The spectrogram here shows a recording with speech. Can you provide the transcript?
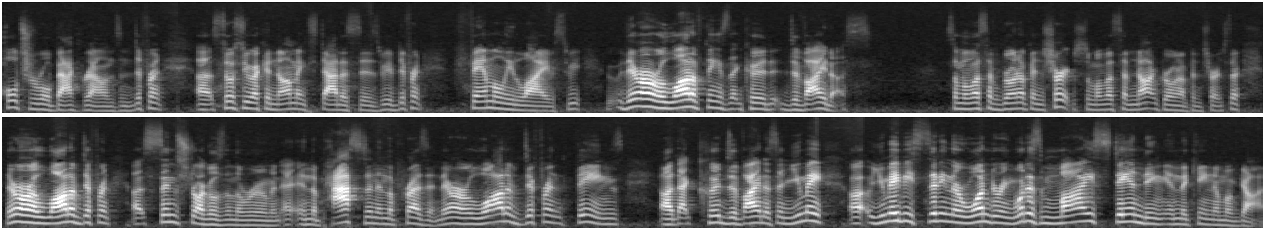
cultural backgrounds and different uh, socioeconomic statuses. We have different family lives. We, there are a lot of things that could divide us. Some of us have grown up in church. Some of us have not grown up in church. There, there are a lot of different uh, sin struggles in the room, and in the past and in the present. There are a lot of different things uh, that could divide us. And you may, uh, you may be sitting there wondering, what is my standing in the kingdom of God?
